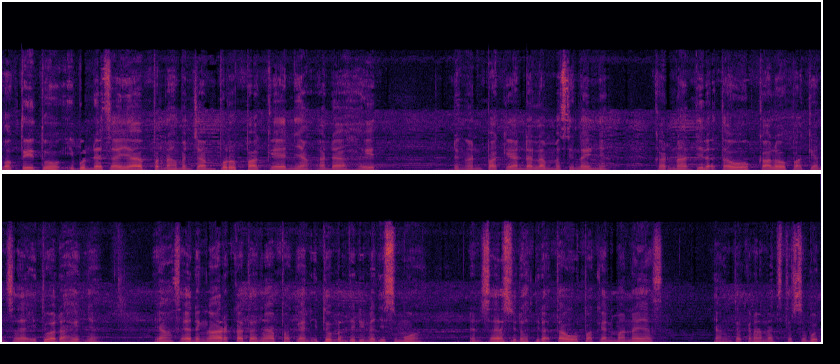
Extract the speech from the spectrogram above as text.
Waktu itu ibunda saya pernah mencampur pakaian yang ada haid dengan pakaian dalam mesin lainnya Karena tidak tahu kalau pakaian saya itu ada haidnya Yang saya dengar katanya pakaian itu menjadi najis semua. Dan saya sudah tidak tahu pakaian mana yang, yang terkena najis tersebut.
